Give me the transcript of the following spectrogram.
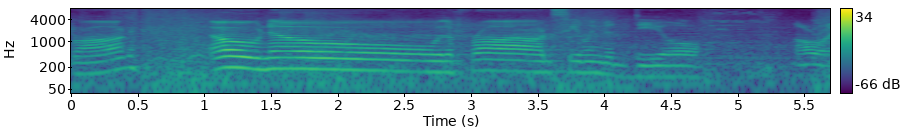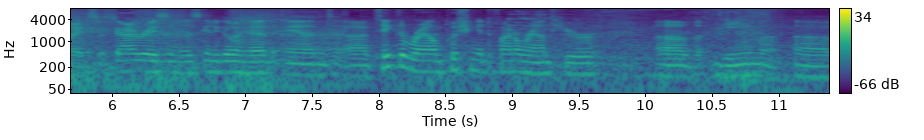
Frog. Oh no! The frog sealing the deal. Alright, so SkyRasen is going to go ahead and uh, take the round, pushing into final round here of game uh.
